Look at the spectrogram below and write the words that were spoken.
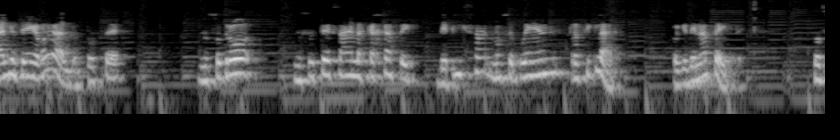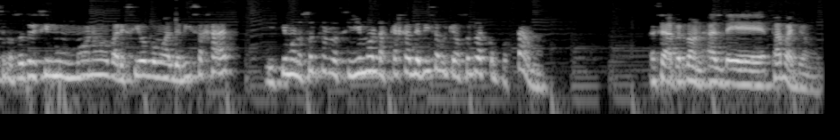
alguien tenía que pagarlo. Entonces, nosotros no sé si ustedes saben, las cajas de, pizza no se pueden reciclar porque tienen aceite. Entonces nosotros hicimos un mono parecido como al de Pizza Hut y dijimos nosotros recibimos las cajas de pizza porque nosotros las compostamos. O sea, perdón, al de Papa John's.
